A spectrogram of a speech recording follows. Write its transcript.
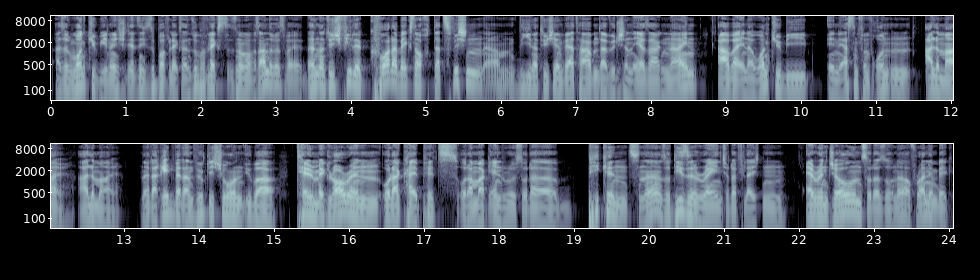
Also ein One-QB, ne? ich stehe jetzt nicht Superflex. Ein Superflex ist nochmal was anderes, weil da sind natürlich viele Quarterbacks noch dazwischen, ähm, die natürlich ihren Wert haben. Da würde ich dann eher sagen, nein. Aber in einer One-QB in den ersten fünf Runden allemal, allemal. Ne, da reden wir dann wirklich schon über Terry McLaurin oder Kyle Pitts oder Mark Andrews oder Pickens, ne? So diese Range oder vielleicht ein Aaron Jones oder so, ne? Auf Running Back.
